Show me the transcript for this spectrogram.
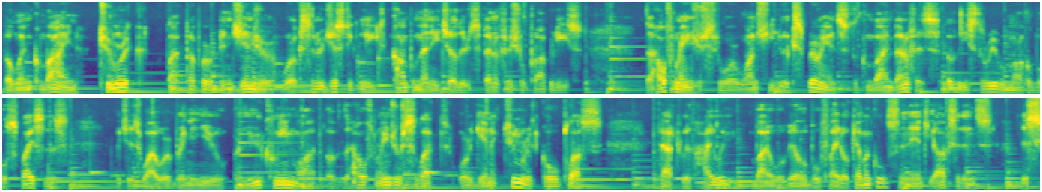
but when combined, turmeric, black pepper, and ginger work synergistically to complement each other's beneficial properties. The Health Ranger store wants you to experience the combined benefits of these three remarkable spices, which is why we're bringing you a new clean lot of the Health Ranger Select Organic Turmeric Gold Plus, packed with highly bioavailable phytochemicals and antioxidants. This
